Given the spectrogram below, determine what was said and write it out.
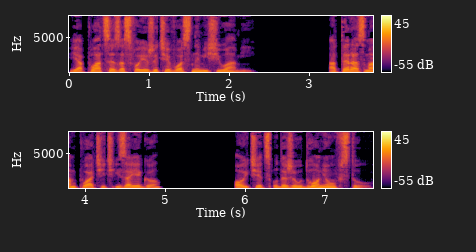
Ja płacę za swoje życie własnymi siłami. A teraz mam płacić i za jego? Ojciec uderzył dłonią w stół.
